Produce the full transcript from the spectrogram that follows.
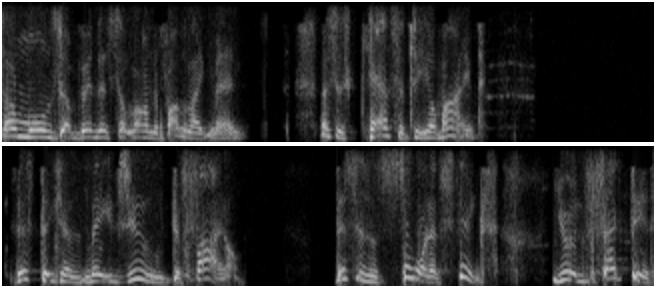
some wounds have been there so long, the Father like, man, that's just cancer to your mind. This thing has made you defiled. This is a sword that stinks. You're infected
